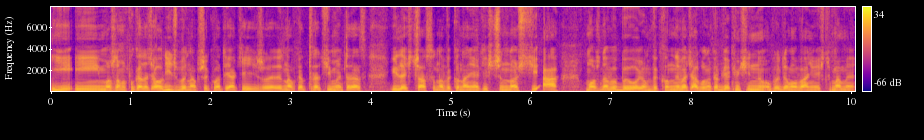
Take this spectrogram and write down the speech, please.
i, I można pokazać o liczby na przykład jakiejś, że na przykład tracimy teraz ileś czasu na wykonanie jakiejś czynności, a można by było ją wykonywać albo na przykład w jakimś innym oprogramowaniu, jeśli mamy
